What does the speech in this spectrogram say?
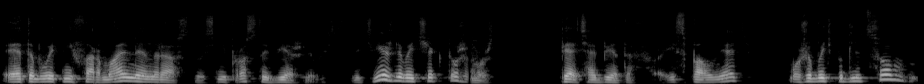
Это будет не формальная нравственность, не просто вежливость. Ведь вежливый человек тоже может пять обетов исполнять. Может быть, под лицом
